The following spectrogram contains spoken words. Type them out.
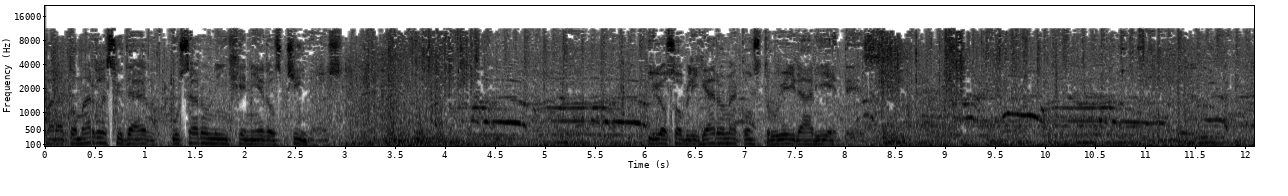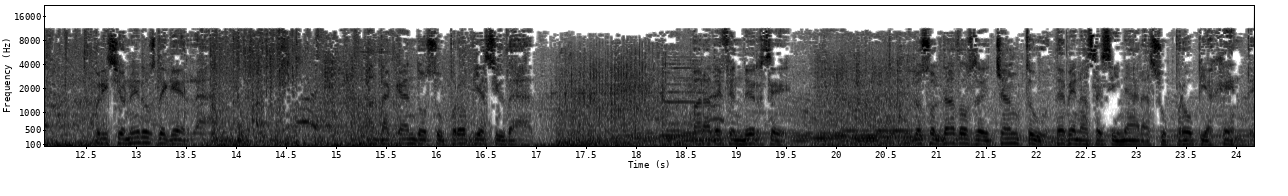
Para tomar la ciudad usaron ingenieros chinos y los obligaron a construir arietes. Prisioneros de guerra, atacando su propia ciudad. Para defenderse, los soldados de Changtu deben asesinar a su propia gente.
